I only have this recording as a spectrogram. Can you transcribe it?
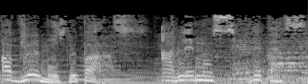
Hablemos de paz. Hablemos de paz.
